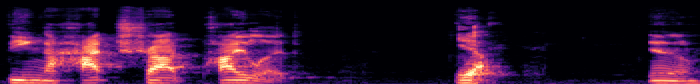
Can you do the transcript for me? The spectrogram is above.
being a hot shot pilot. Yeah. You know,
